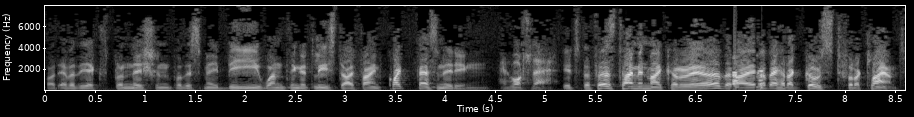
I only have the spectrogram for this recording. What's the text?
Whatever the explanation for this may be, one thing at least I find quite fascinating. And what's that? It's the first time in my career that I ever had a ghost for a client.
